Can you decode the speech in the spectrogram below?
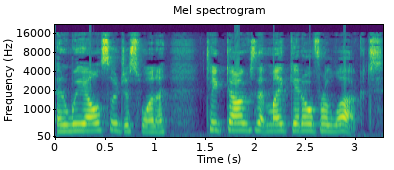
And we also just want to take dogs that might get overlooked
